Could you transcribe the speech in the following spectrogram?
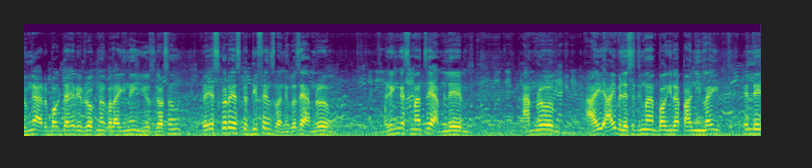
ढुङ्गाहरू बग्दाखेरि रोक्नको लागि नै युज गर्छौँ। र यसको र यसको डिफ्रेन्स भनेको चाहिँ हाम्रो रिङनेसमा चाहिँ हामीले हाम्रो हाई हाई भेलोसिटीमा बगिरहेको पानीलाई यसले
